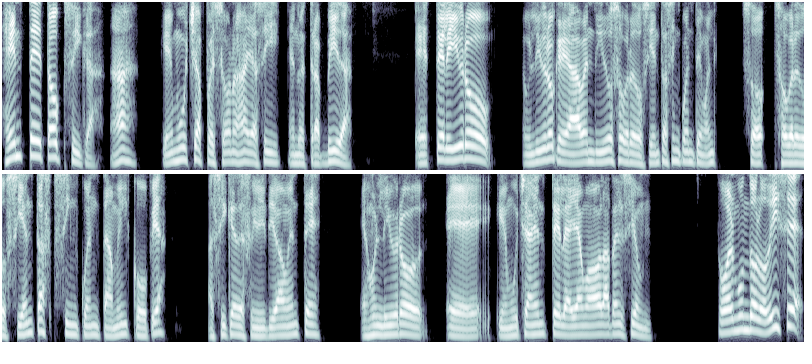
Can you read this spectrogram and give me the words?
Gente tóxica. ¿ah? Que muchas personas hay así en nuestras vidas. Este libro un libro que ha vendido sobre 250 mil sobre 250 mil copias. Así que definitivamente es un libro eh, que mucha gente le ha llamado la atención. Todo el mundo lo dice,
